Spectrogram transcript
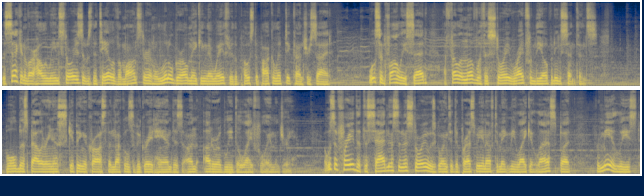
The second of our Halloween stories, it was the tale of a monster and a little girl making their way through the post apocalyptic countryside. Wilson Foley said, I fell in love with this story right from the opening sentence. Bulbous ballerinas skipping across the knuckles of a great hand is unutterably delightful imagery. I was afraid that the sadness in this story was going to depress me enough to make me like it less, but for me at least,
